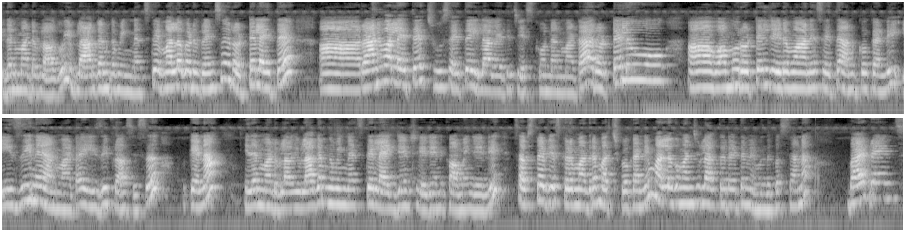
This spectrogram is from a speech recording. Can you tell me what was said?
ఇదనమాట బ్లాగ్ ఈ బ్లాగ్ కనుక మీకు నచ్చితే మళ్ళీ ఒకటి ఫ్రెండ్స్ రొట్టెలు అయితే రాని వాళ్ళైతే చూసి అయితే ఇలాగైతే చేసుకోండి అనమాట రొట్టెలు అమ్మ రొట్టెలు చేయడమా అనేసి అయితే అనుకోకండి. ఈజీనే అనమాట ఈజీ ప్రాసెస్. ఓకేనా? ఇదన్నమాట బ్లాగ్ ఈ బ్లాగ్ కనుక మీకు నచ్చితే లైక్ చేయండి షేర్ చేయండి కామెంట్ చేయండి. సబ్స్క్రైబ్ చేసుకోవడం మాత్రం మర్చిపోకండి. మళ్ళీ ఒక మంచి బ్లాగ్ తోటి అయితే మేము ముందుకు వస్తాను బాయ్ ఫ్రెండ్స్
